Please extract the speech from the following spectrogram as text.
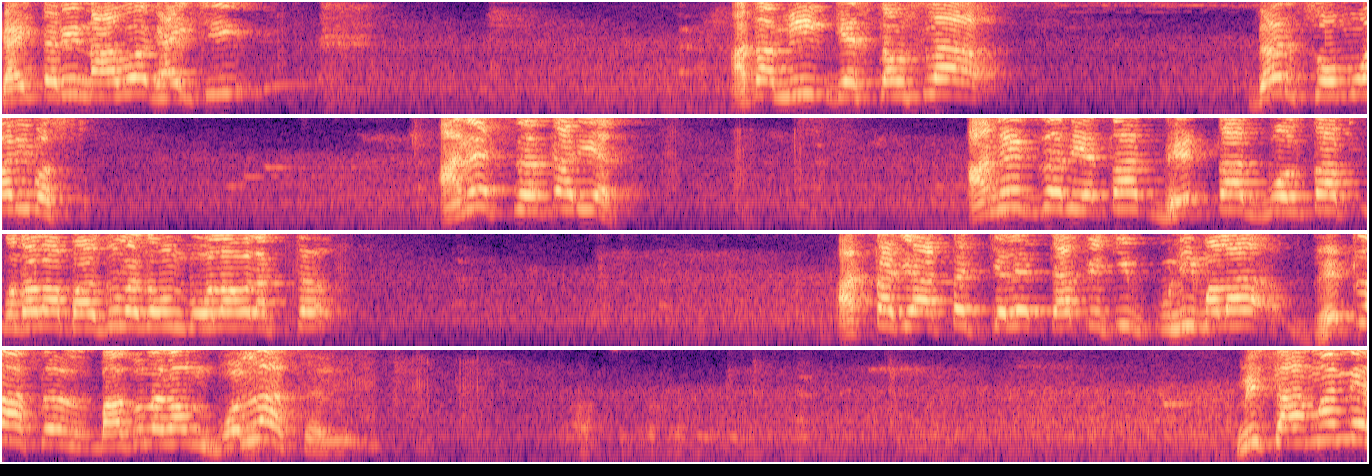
काहीतरी नावं घ्यायची. आता मी गेस्ट हाऊसला दर सोमवारी बसतो. अनेक सहकारी आहेत. अनेक जण येतात भेटतात बोलतात. कुणाला बाजूला जाऊन बोलावं लागतं. आता जे अटक केले त्यापैकी कुणी मला भेटला असेल बाजूला जाऊन बोलला असेल? मी सामान्य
